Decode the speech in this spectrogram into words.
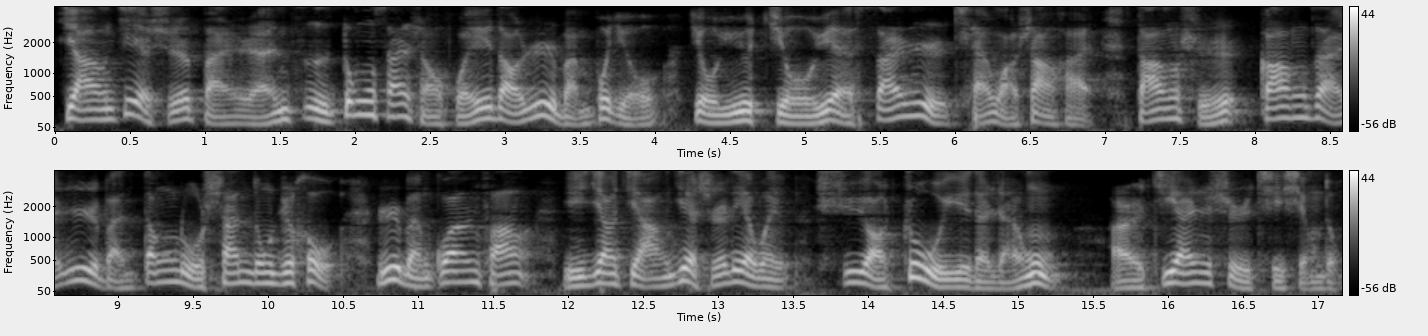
蒋介石本人自东三省回到日本不久，就于九月三日前往上海。当时刚在日本登陆山东之后，日本官方已将蒋介石列为需要注意的人物，而监视其行动。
